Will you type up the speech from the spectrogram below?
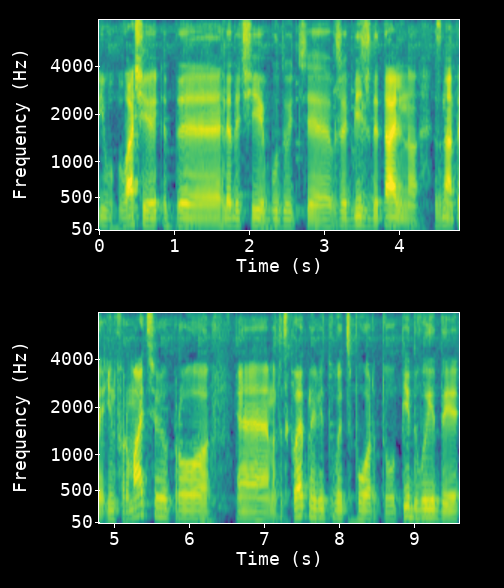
І ваші е, глядачі будуть е, вже більш детально знати інформацію про. Е, Мотоциклетний від, вид спорту, підвиди,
